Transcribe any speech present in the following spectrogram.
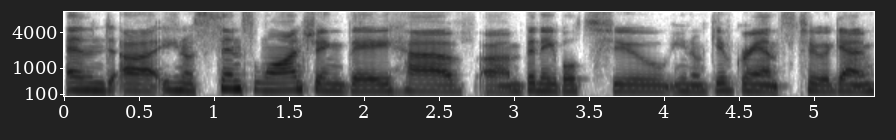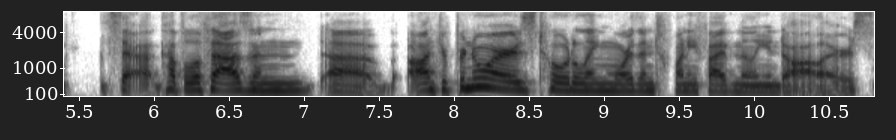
and uh, you know since launching they have um, been able to you know give grants to again a couple of thousand uh, entrepreneurs totaling more than 25 million dollars.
